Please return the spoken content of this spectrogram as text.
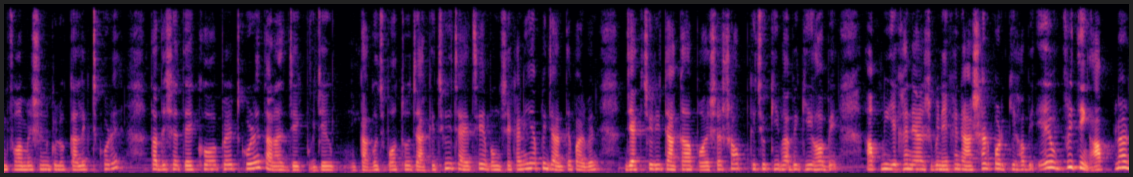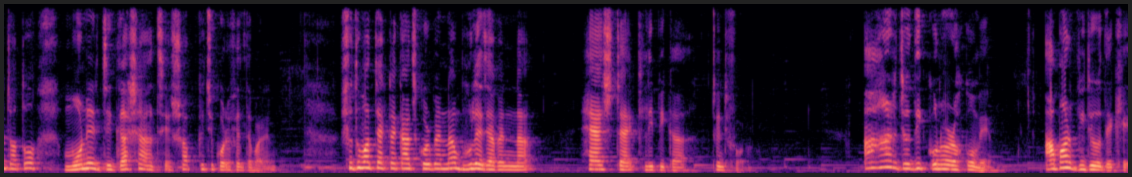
ইনফরমেশনগুলো কালেক্ট করে, তাদের সাথে কোঅপারেট করে তারা যে যে কাগজপত্র যা কিছুই চাইছে এবং সেখানেই আপনি জানতে পারবেন যে অ্যাকচুয়ালি টাকা, পয়সা সব কিছু কীভাবে কী হবে, আপনি এখানে আসবেন, এখানে আসার পর কী হবে এভরিথিং আপনার যত মনের জিজ্ঞাসা আছে সব কিছু করে ফেলতে পারেন। শুধুমাত্র একটা কাজ করবেন না, ভুলে যাবেন না। হ্যাশট্যাগ লিপিকা টোয়েন্টি ফোর আর যদি কোনো রকমে আমার ভিডিও দেখে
